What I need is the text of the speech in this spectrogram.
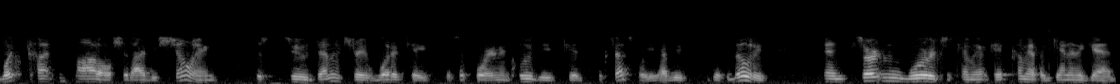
What kind of model should I be showing just to demonstrate what it takes to support and include these kids successfully? You have these disabilities, and certain words just coming up, kept coming up again and again.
